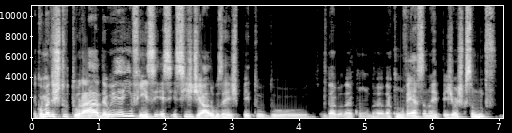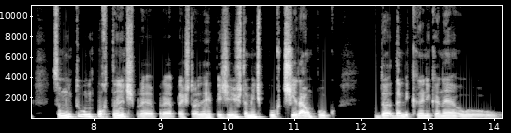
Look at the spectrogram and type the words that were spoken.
É como ela é estruturada, enfim, esse, esse, esses diálogos a respeito do, da, da, da, conversa no RPG, eu acho que são muito, são muito importantes para a história do RPG, justamente por tirar um pouco da, da mecânica, né? O,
